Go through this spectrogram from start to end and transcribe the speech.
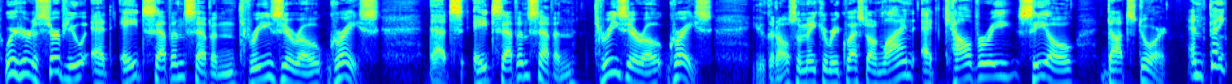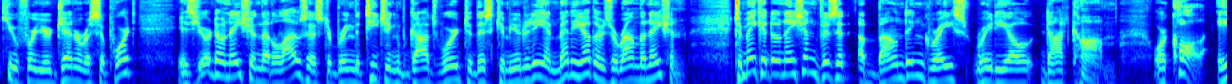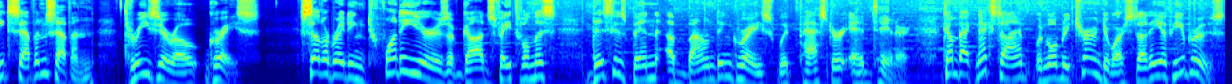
We're here to serve you at 877 30 GRACE. That's 877 30 GRACE. You can also make your request online at calvaryco.store. And thank you for your generous support. Is your donation that allows us to bring the teaching of God's Word to this community and many others around the nation. To make a donation, visit aboundinggraceradio.com or call 877 30 GRACE. Celebrating 20 years of God's faithfulness, this has been Abounding Grace with Pastor Ed Taylor. Come back next time when we'll return to our study of Hebrews.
